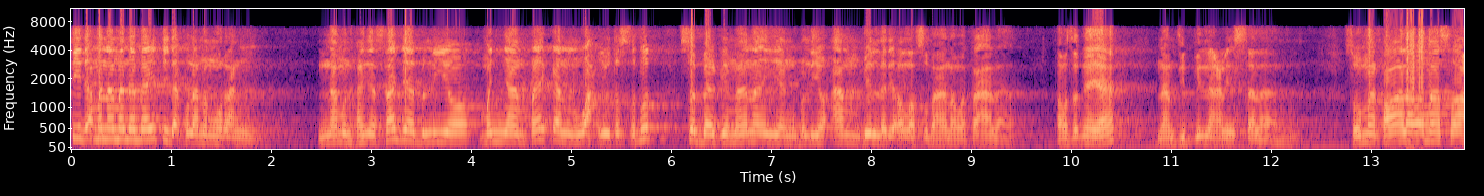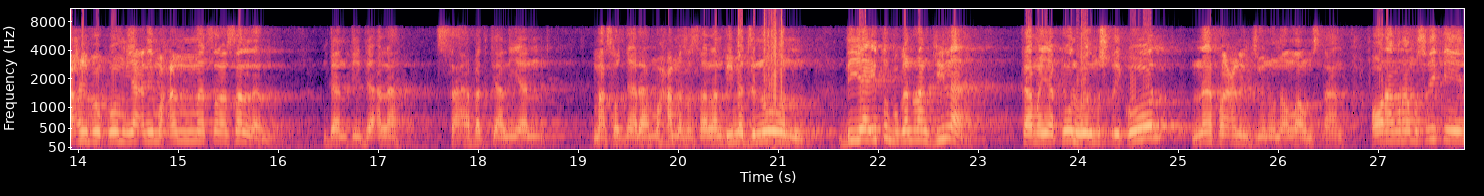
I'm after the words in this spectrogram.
Tidak menambah-nambahi, tidak pula mengurangi. Namun hanya saja beliau menyampaikan wahyu tersebut sebagaimana yang beliau ambil dari Allah Subhanahu wa taala. Maksudnya ya? Nabi Jibril alaihissalam. Suma qala wa ma sahibukum yakni Muhammad sallallahu alaihi wasallam dan tidaklah sahabat kalian maksudnya adalah Muhammad sallallahu alaihi wasallam bimajnun. Dia itu bukan orang gila. Kama yaquluhul musyrikun nafa'anil junun Allah musta'an. Orang-orang musyrikin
